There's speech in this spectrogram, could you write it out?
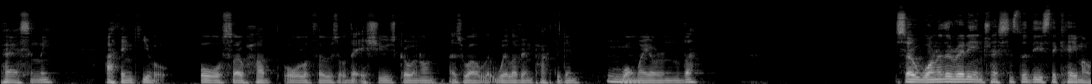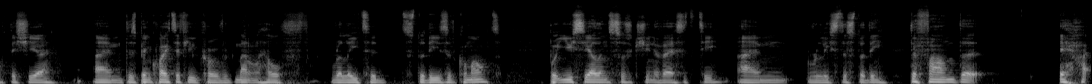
personally, I think you've also had all of those other issues going on as well that will have impacted in one Mm. way or another. So one of the really interesting studies that came out this year, um, there's been quite a few COVID mental health related studies have come out, but UCL and Sussex University um, released a study. They found that it ha-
